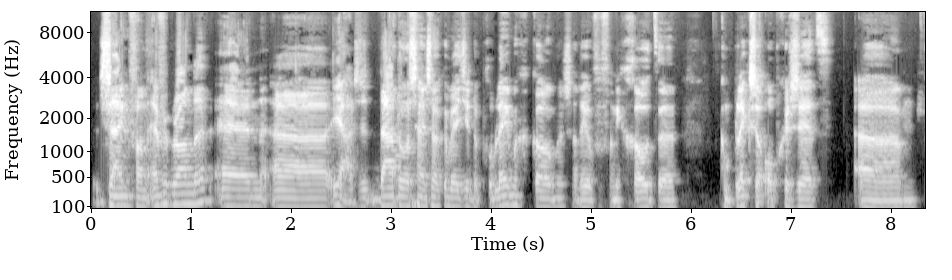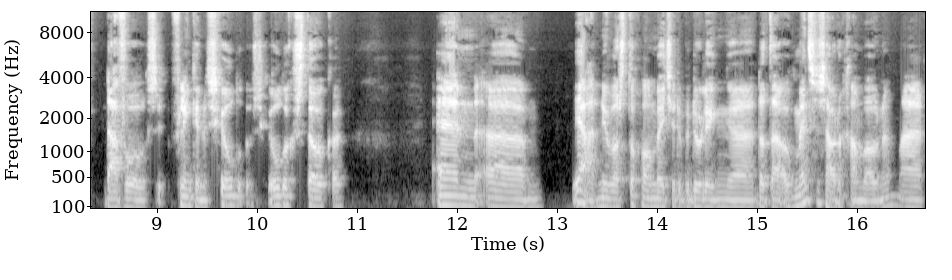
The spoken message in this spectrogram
Zijn van Evergrande. En uh, ja, dus daardoor zijn ze ook een beetje in de problemen gekomen. Ze hadden heel veel van die grote complexen opgezet. Um, daarvoor flink in de schulden, schulden gestoken. En um, ja, nu was het toch wel een beetje de bedoeling dat daar ook mensen zouden gaan wonen. Maar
